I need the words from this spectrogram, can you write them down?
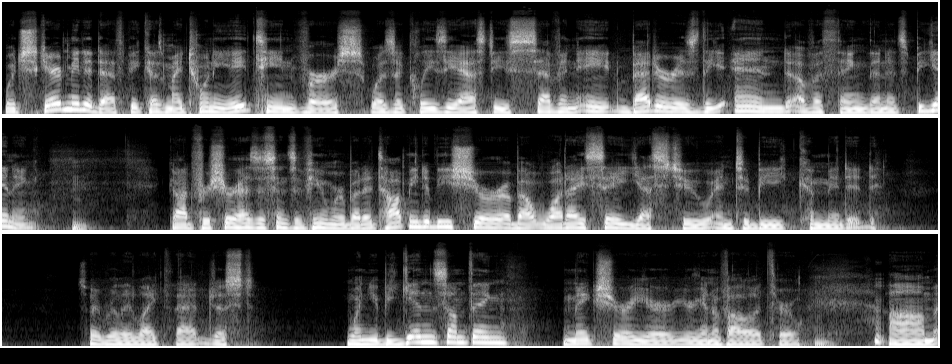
which scared me to death because my 2018 verse was Ecclesiastes 7 8. Better is the end of a thing than its beginning. God for sure has a sense of humor, but it taught me to be sure about what I say yes to and to be committed. So I really liked that. Just when you begin something, make sure you're you're going to follow it through. Um,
